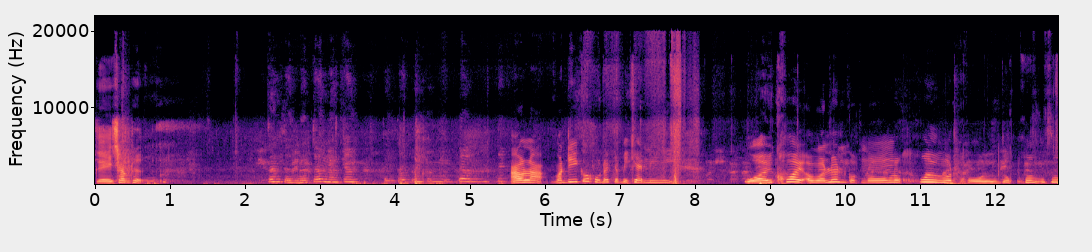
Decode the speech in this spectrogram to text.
เก๋ช่างเถอะเอาล่ะ วันนี้ก็คงน่าจะมีแค่นี้ไว้ค่อยเอามาเล่นกับน้องแล้วค่อยมาถอยทุกคนฟู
